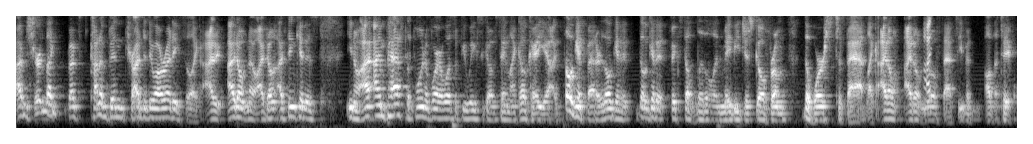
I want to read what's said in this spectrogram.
I'm sure like that's kind of been tried to do already. So like, I I don't know. I don't. I think it is. You know, I, I'm past the point of where I was a few weeks ago, saying like, okay, yeah, they'll get better. They'll get it. They'll get it fixed a little, and maybe just go from the worst to bad. Like, I don't. I don't know I, if that's even on the table.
